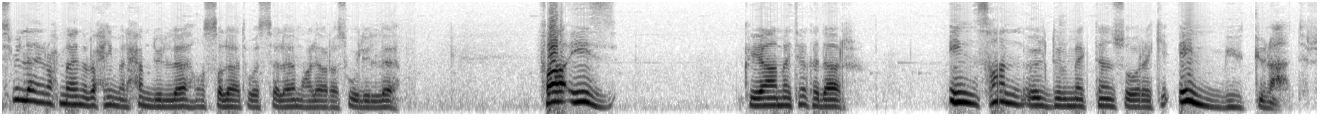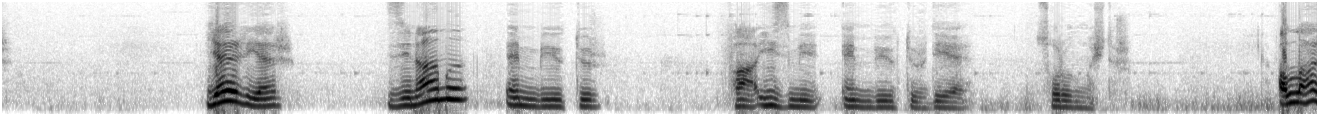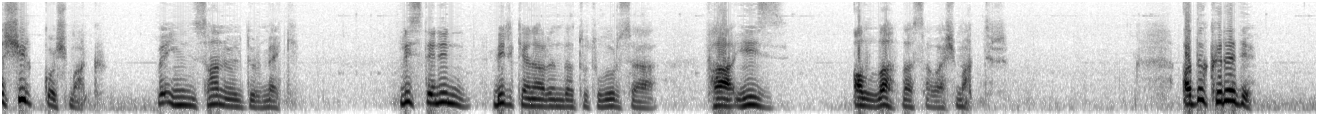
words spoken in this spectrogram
Bismillahirrahmanirrahim. Elhamdülillah ve salatu ve selamu ala Resulillah. Faiz kıyamete kadar insan öldürmekten sonraki en büyük günahtır. Yer yer zina mı en büyüktür, faiz mi en büyüktür diye sorulmuştur. Allah'a şirk koşmak ve insan öldürmek listenin bir kenarında tutulursa faiz Allah'la savaşmaktır. Adı kredi,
